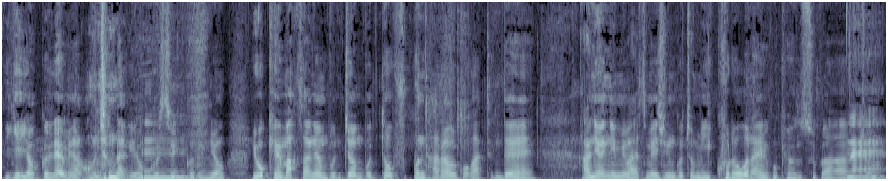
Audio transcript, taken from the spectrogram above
이게 엮으려면 엄청나게 엮을 수 음. 있거든요. 요 개막 4년 전부터 후끈 달아올 것 같은데 안 의원님이 말씀해 주신 것처럼 이 코로나19 변수가 네. 좀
